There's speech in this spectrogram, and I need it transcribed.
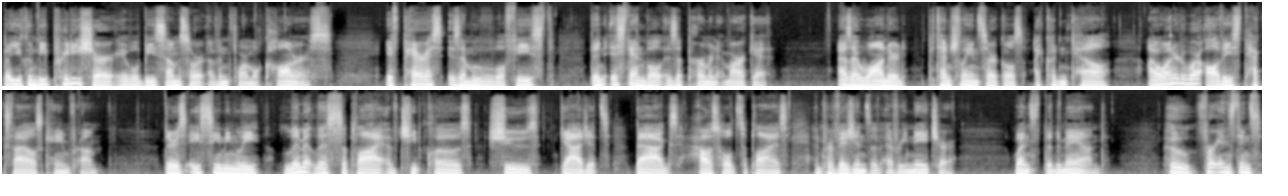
but you can be pretty sure it will be some sort of informal commerce. If Paris is a movable feast, then Istanbul is a permanent market. As I wandered, potentially in circles, I couldn't tell. I wondered where all these textiles came from. There is a seemingly limitless supply of cheap clothes, shoes, gadgets, bags, household supplies, and provisions of every nature. Whence the demand. Who, for instance,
